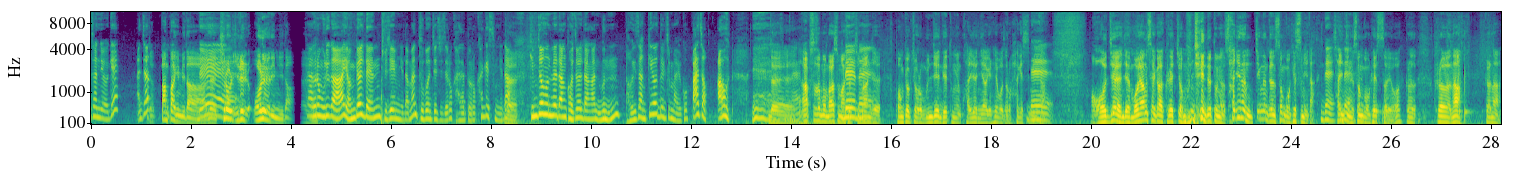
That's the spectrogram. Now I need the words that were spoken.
전 뉴욕의 안전. 빵빵입니다. 네. 네. 7월 1일 월요일입니다. 자, 그럼 우리가 연결된 주제입니다만 두 번째 주제로 가도록 하겠습니다. 네. 김정은 회담 거절당한 문 더 이상 끼어들지 말고 빠져 아웃. 예. 네. 네. 앞서서 뭐 말씀하셨지만 네, 네. 이제 본격적으로 문재인 대통령 관련 이야기를 해보도록 하겠습니다. 네. 어제 이제 모양새가 그랬죠. 문재인 대통령 사진은 찍는 데는 성공했습니다. 네. 사진 네. 찍는 성공을 했어요. 그러, 그러나 그러나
